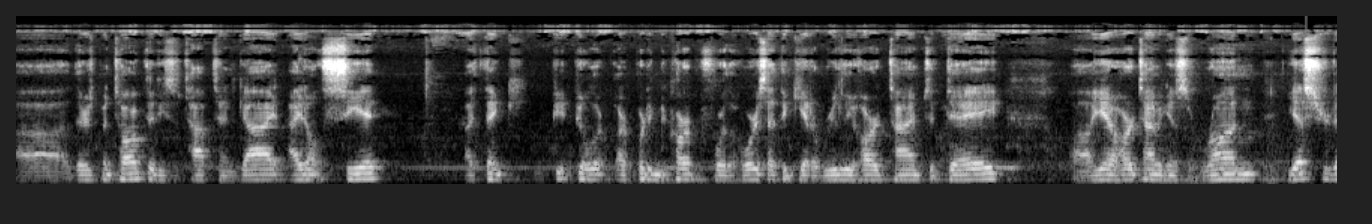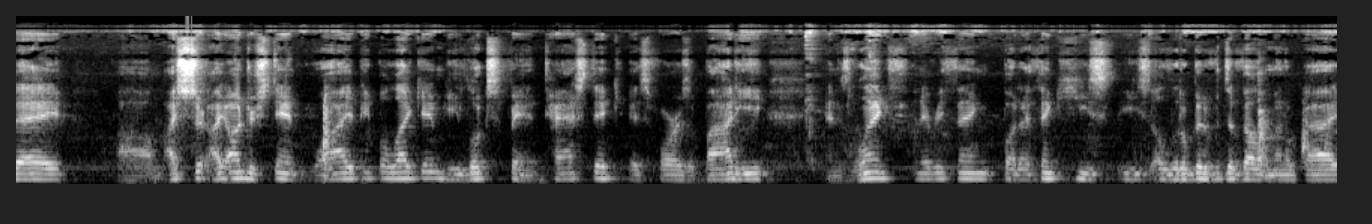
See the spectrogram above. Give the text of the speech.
Uh, there's been talk that he's a top 10 guy. I don't see it. I think people are, are putting the cart before the horse. I think he had a really hard time today. Uh, he had a hard time against the run yesterday. Um, I I understand why people like him. He looks fantastic as far as a body and his length and everything. But I think he's he's a little bit of a developmental guy.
